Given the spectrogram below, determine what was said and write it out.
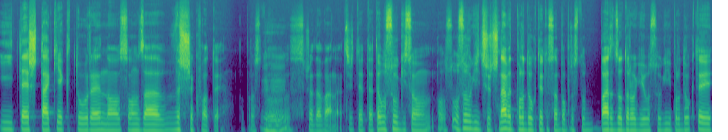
i też takie, które no, są za wyższe kwoty po prostu Mhm. sprzedawane. Czyli te, te, te usługi są, us- usługi czy, czy nawet produkty to są po prostu bardzo drogie usługi i produkty,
